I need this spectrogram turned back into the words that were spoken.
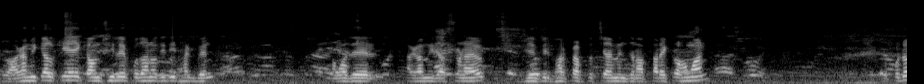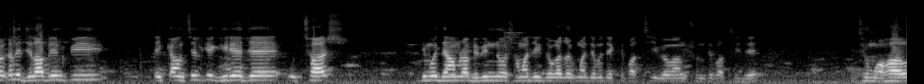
তো আগামীকালকে এই কাউন্সিলে প্রধান অতিথি থাকবেন আমাদের আগামী রাষ্ট্রনায়ক, বিএনপির ভারপ্রাপ্ত চেয়ারম্যান জনাব তারেক রহমান। পটুয়াখালী জেলা বিএনপি এই কাউন্সিলকে ঘিরে যে উচ্ছ্বাস, ইতিমধ্যে আমরা বিভিন্ন সামাজিক যোগাযোগ মাধ্যমে দেখতে পাচ্ছি এবং শুনতে পাচ্ছি যে কিছু মহল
